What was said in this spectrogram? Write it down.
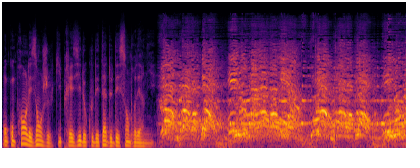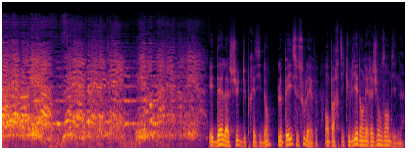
On comprend les enjeux qui président au coup d'État de décembre dernier. Et dès la chute du président, le pays se soulève, en particulier dans les régions andines.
